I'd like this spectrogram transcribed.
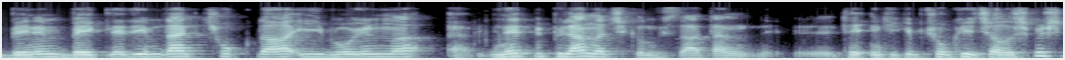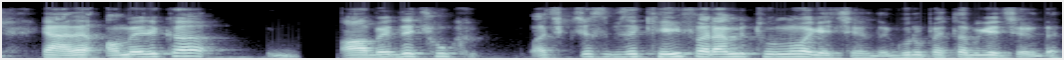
benim beklediğimden çok daha iyi bir oyunla e, net bir planla çıkılmış zaten. E, teknik ekip çok iyi çalışmış. Yani Amerika ABD çok açıkçası bize keyif veren bir turnuva geçirdi. Grup etabı geçirdi.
